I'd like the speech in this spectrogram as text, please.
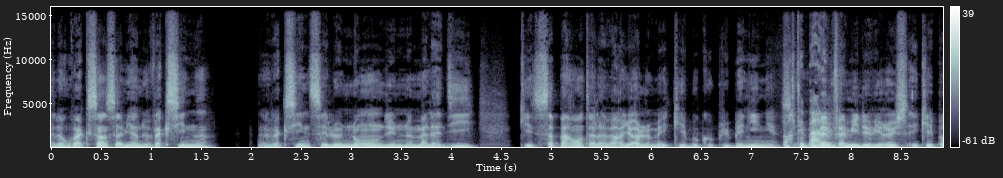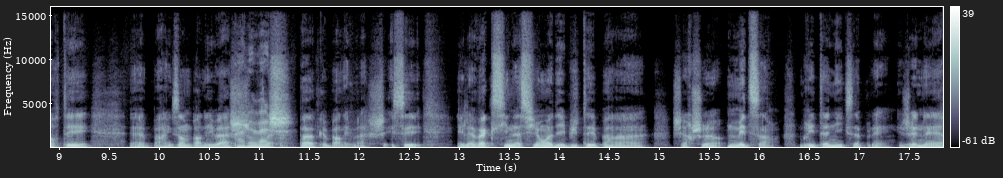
donc, vaccin, ça vient de vaccine. Vaccine, c'est le nom d'une maladie qui s'apparente à la variole, mais qui est beaucoup plus bénigne. C'est la même famille de virus et qui est portée, euh, par exemple, par des vaches. Par les vaches. pas que par les vaches. Et, et, la vaccination a débuté par un chercheur médecin britannique s'appelait Jenner.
